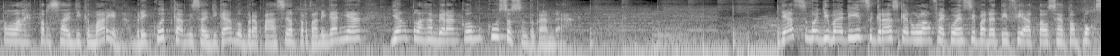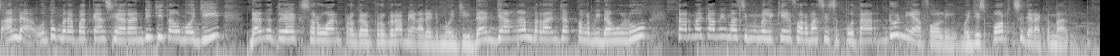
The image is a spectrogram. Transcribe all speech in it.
telah tersaji kemarin. Berikut kami sajikan beberapa hasil pertandingannya yang telah kami rangkum khusus untuk Anda. Ya, yes, Moji Badi, segera scan ulang frekuensi pada TV atau set-top box Anda untuk mendapatkan siaran digital Moji dan tentunya keseruan program-program yang ada di Moji. Dan jangan beranjak terlebih dahulu karena kami masih memiliki informasi seputar dunia voli. Moji Sport segera kembali.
